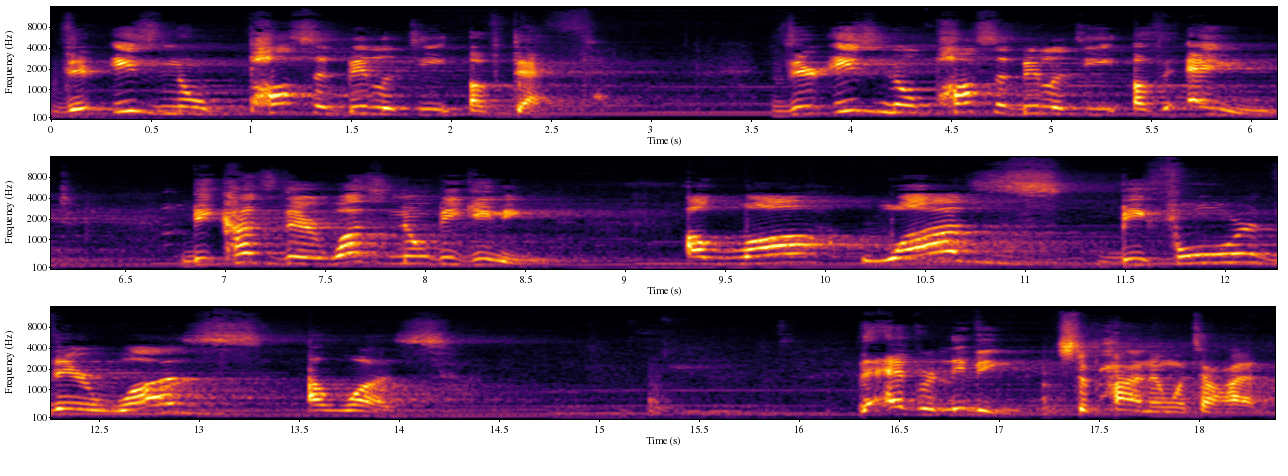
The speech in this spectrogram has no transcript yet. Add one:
There is no possibility of death. There is no possibility of end because there was no beginning. Allah was before there was a was. The ever living, subhanahu wa ta'ala.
